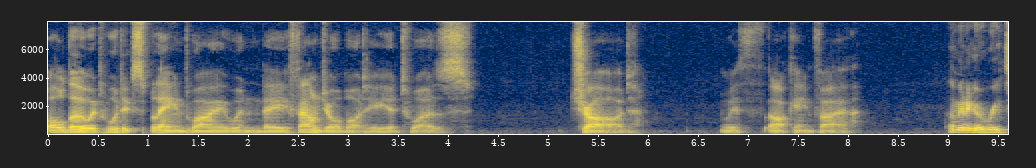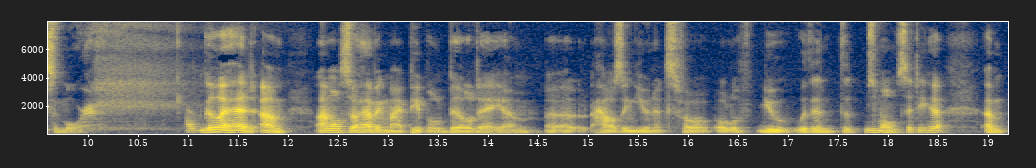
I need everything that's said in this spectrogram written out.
Although it would explain why, when they found your body, it was charred with arcane fire. I'm gonna go read some more. Go ahead. Um, I'm also having my people build a um uh, housing units for all of you within the small city here. Um,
